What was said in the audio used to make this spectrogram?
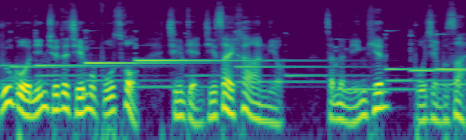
如果您觉得节目不错，请点击再看按钮。咱们明天不见不散。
